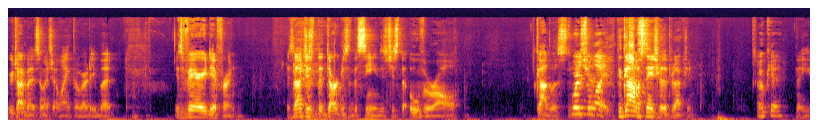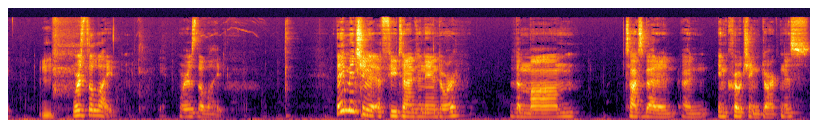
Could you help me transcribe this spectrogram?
we've talked about it so much at length already, but it's very different. It's not just the darkness of the scenes; it's just the overall godless. Where's the light? The godless nature of the production. Okay. Thank you. Mm. Where's the light? Where's the light? They mention it a few times in Andor. The mom talks about a, an encroaching darkness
